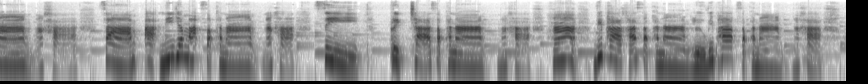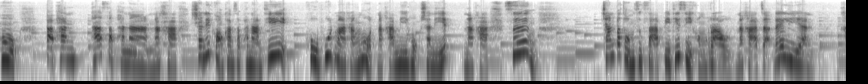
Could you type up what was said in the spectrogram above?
นามนะคะ 3. อนิยมสรรพนามนะคะ 4. ปริกฉาสรรพนามนะคะ 5. วิภาคสรรพนาม หรือวิภาคสรรพนามนะคะ 6. ปะพันธสรรพนามนะคะ ชนิดของคำสรรพนามที่ครูพูดมาทั้งหมดนะคะมี 6 ชนิดนะคะ ซึ่งชั้นประถมศึกษาปีที่ 4 ของเรานะคะ จะได้เรียน ค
